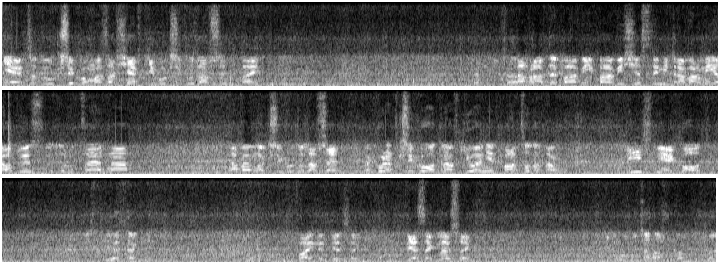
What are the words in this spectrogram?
Nie wiem co tu Krzyku ma za siewki, bo Krzyku zawsze tutaj naprawdę bawi, bawi się z tymi trawami. O tu jest lucerna. Na pewno Krzyku to zawsze, akurat Krzyku o trawki ładnie dba. Co to tam? Lis? Nie, kot. Jakiś. Fajny piesek. Piesek Leszek. Bo bociana szukam tutaj.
